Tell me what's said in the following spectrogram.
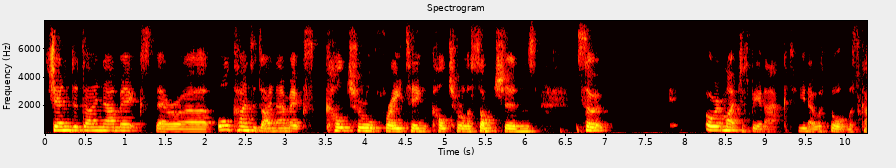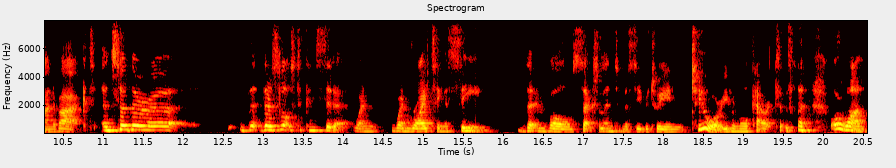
gender dynamics, there are all kinds of dynamics, cultural freighting, cultural assumptions. So, or it might just be an act, you know, a thoughtless kind of act. And so there are, there's lots to consider when, when writing a scene that involves sexual intimacy between two or even more characters or one.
